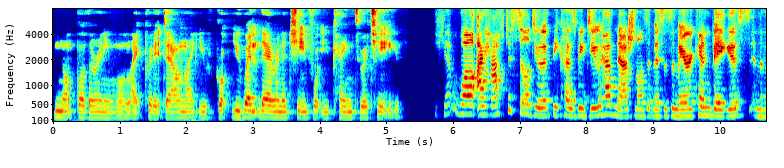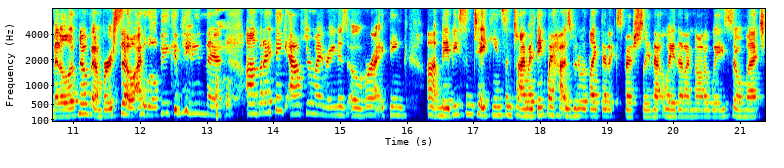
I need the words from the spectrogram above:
not bother anymore? Like put it down, like you've got, you went there and achieved what you came to achieve? Yeah, well, I have to still do it because we do have nationals at Mrs. America in Vegas in the middle of November. So I will be competing there. Um, but I think after my reign is over, I think uh, maybe some taking some time. I think my husband would like that, especially that way that I'm not away so much.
